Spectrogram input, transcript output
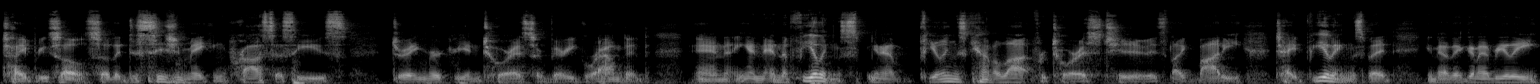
type results. So the decision making processes during Mercury and Taurus are very grounded. And and and the feelings you know feelings count a lot for taurus too. It's like body type feelings but you know they're gonna really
